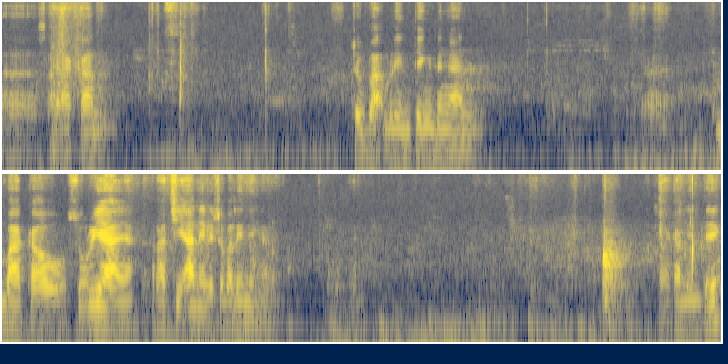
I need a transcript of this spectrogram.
uh, saya akan coba melinting dengan tembakau surya ya. Racian ini sobat lintingan saya akan linting.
